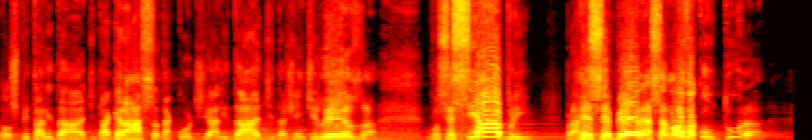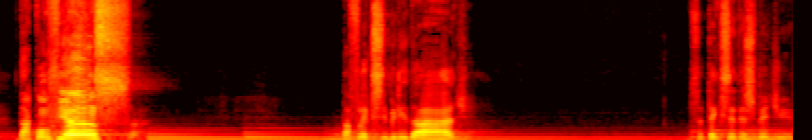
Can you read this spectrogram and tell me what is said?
da hospitalidade, da graça, da cordialidade, da gentileza você se abre para receber essa nova cultura da confiança, da flexibilidade. Você tem que se despedir.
